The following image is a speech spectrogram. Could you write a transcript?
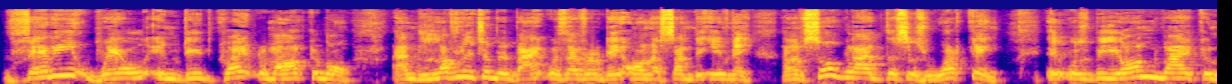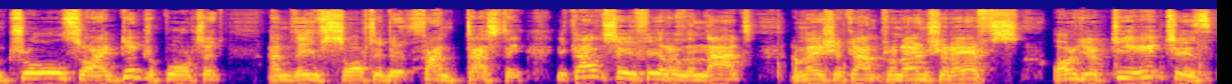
very well indeed. Quite remarkable and lovely to be back with everybody on a Sunday evening. And I'm so glad this is working. It was beyond my control, so I did report it and they've sorted it fantastic. You can't say fairer than that unless you can't pronounce your F's or your THs.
